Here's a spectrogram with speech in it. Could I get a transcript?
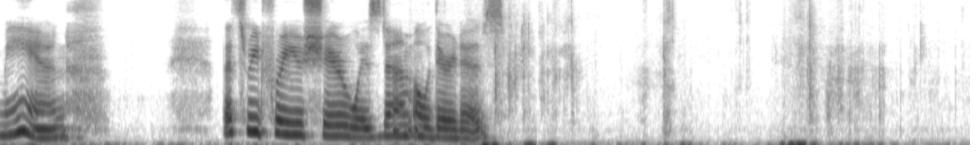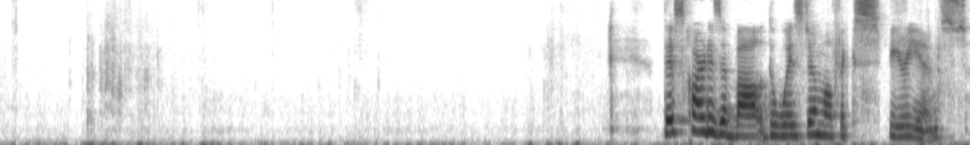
Man. Let's read for you share wisdom. Oh, there it is. This card is about the wisdom of experience.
